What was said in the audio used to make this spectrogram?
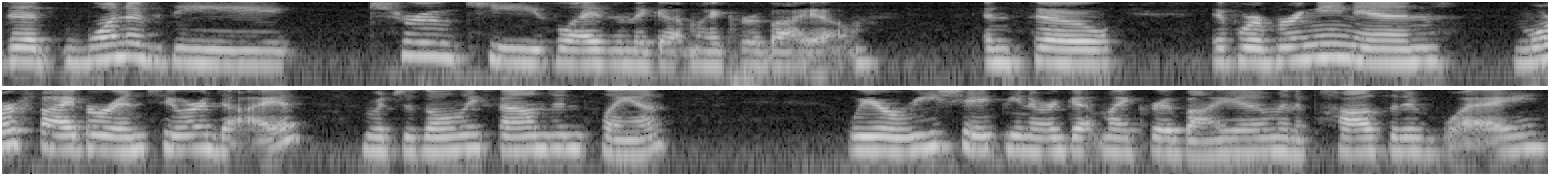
that one of the true keys lies in the gut microbiome. And so, if we're bringing in more fiber into our diets, which is only found in plants, we are reshaping our gut microbiome in a positive way.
